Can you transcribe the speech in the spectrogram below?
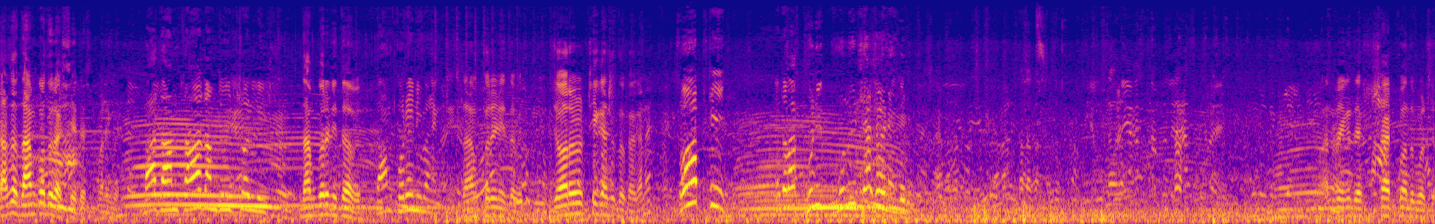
চাচা দাম কত রাখছে এটা মানে দাম চাওয়া দাম চল্লিশ দাম করে নিতে হবে? দাম করে নিবেন দাম করে নিতে হবে। জ্বর ঠিক আছে তো কাকা না? সব ঠিক। এটা খুনি খুনি শেষ হয় না একশো ষাট পর্যন্ত বলছে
